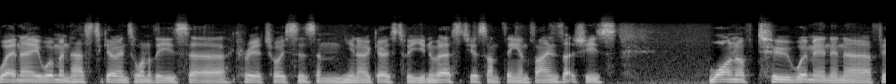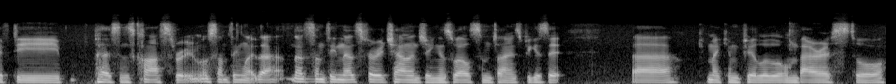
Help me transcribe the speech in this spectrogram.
when a woman has to go into one of these uh, career choices and you know goes to a university or something and finds that she's one of two women in a 50 persons classroom or something like that. That's something that's very challenging as well sometimes because it uh, can make him feel a little embarrassed or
